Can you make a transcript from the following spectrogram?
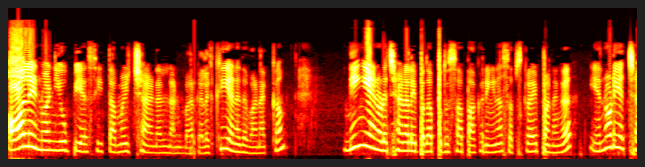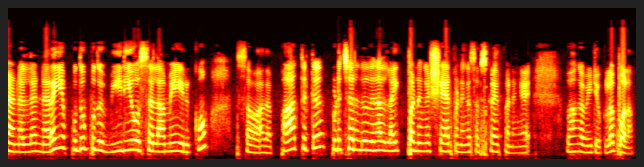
All in one UPSC Tamil channel நண்பர்களுக்கு எனது வணக்கம். நீங்கள் என்னோடய சேனலை இப்போ தான் புதுசாக பார்க்குறீங்கன்னா சப்ஸ்கிரைப் பண்ணுங்கள் என்னுடைய சேனலில் நிறைய புது புது வீடியோஸ் எல்லாமே இருக்கும். ஸோ அதை பார்த்துட்டு பிடிச்சிருந்ததுன்னா லைக் பண்ணுங்கள் ஷேர் பண்ணுங்கள் சப்ஸ்கிரைப் பண்ணுங்கள் வாங்க வீடியோக்குள்ளே போகலாம்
